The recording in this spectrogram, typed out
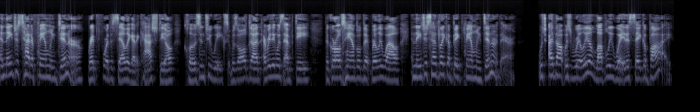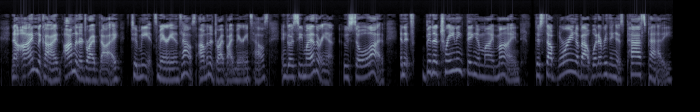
And they just had a family dinner right before the sale. They got a cash deal, closed in two weeks. It was all done. Everything was empty. The girls handled it really well. And they just had like a big family dinner there, which I thought was really a lovely way to say goodbye. Now, I'm the kind, I'm going to drive by. To me, it's Marianne's house. I'm going to drive by Marianne's house and go see my other aunt who's still alive. And it's been a training thing in my mind to stop worrying about what everything has past Patty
